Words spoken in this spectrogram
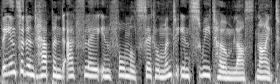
The incident happened at Flay Informal Settlement in Sweet Home last night.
